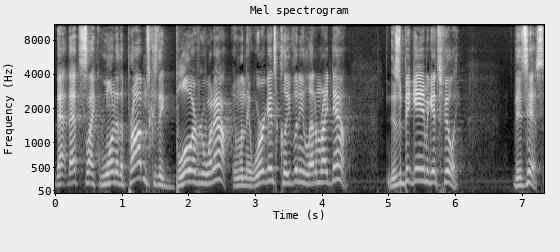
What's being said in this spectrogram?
That, that's like one of the problems because they blow everyone out. And when they were against Cleveland, he let them right down. This is a big game against Philly. This is.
